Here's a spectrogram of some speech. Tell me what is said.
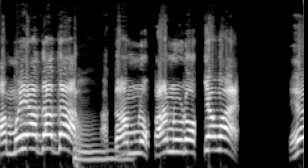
આ મયા દાદા આ ગામનો કાનુડો કહેવાય હે?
